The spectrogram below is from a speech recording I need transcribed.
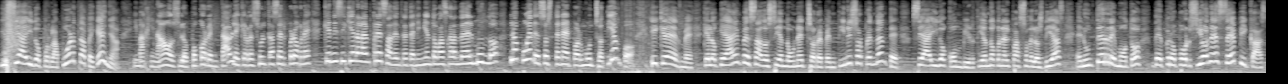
y se ha ido por la puerta pequeña. Imaginaos lo poco rentable que resulta ser progre que ni siquiera la empresa de entretenimiento más grande del mundo lo puede sostener por mucho tiempo. Y creedme que lo que ha empezado siendo un hecho repentino y sorprendente se ha ido convirtiendo con el paso de los días en un terremoto de proporciones épicas.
